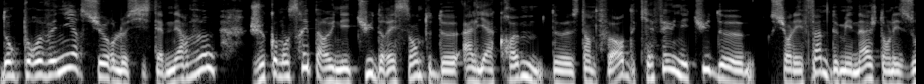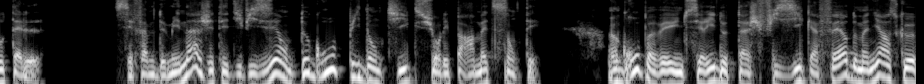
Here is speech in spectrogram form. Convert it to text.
Donc pour revenir sur le système nerveux, je commencerai par une étude récente de Alia Crum de Stanford qui a fait une étude euh, sur les femmes de ménage dans les hôtels. Ces femmes de ménage étaient divisées en deux groupes identiques sur les paramètres santé. Un groupe avait une série de tâches physiques à faire de manière à ce que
